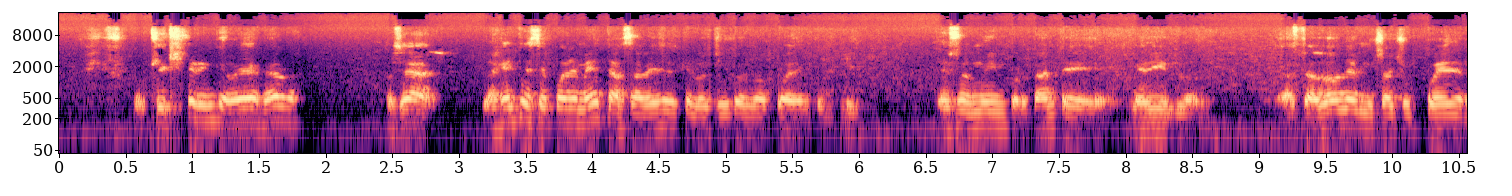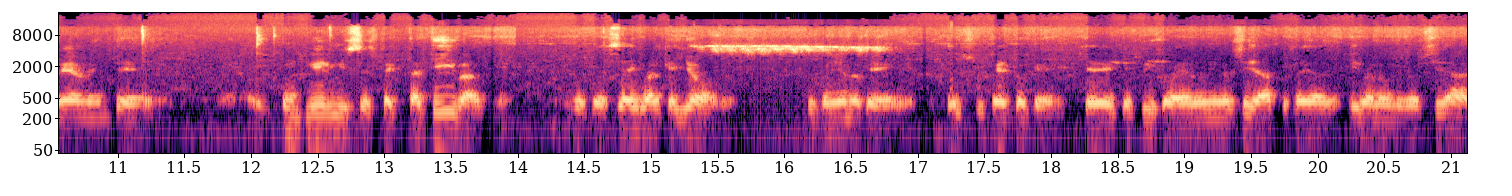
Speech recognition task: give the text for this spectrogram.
¿Por qué quieren que vaya a Harvard? O sea, la gente se pone metas a veces que los hijos no pueden cumplir. Eso es muy importante medirlo. Hasta dónde el muchacho puede realmente cumplir mis expectativas. ¿no? que sea igual que yo, suponiendo que el sujeto que quiere que su hijo vaya a la universidad, pues haya ido a la universidad.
